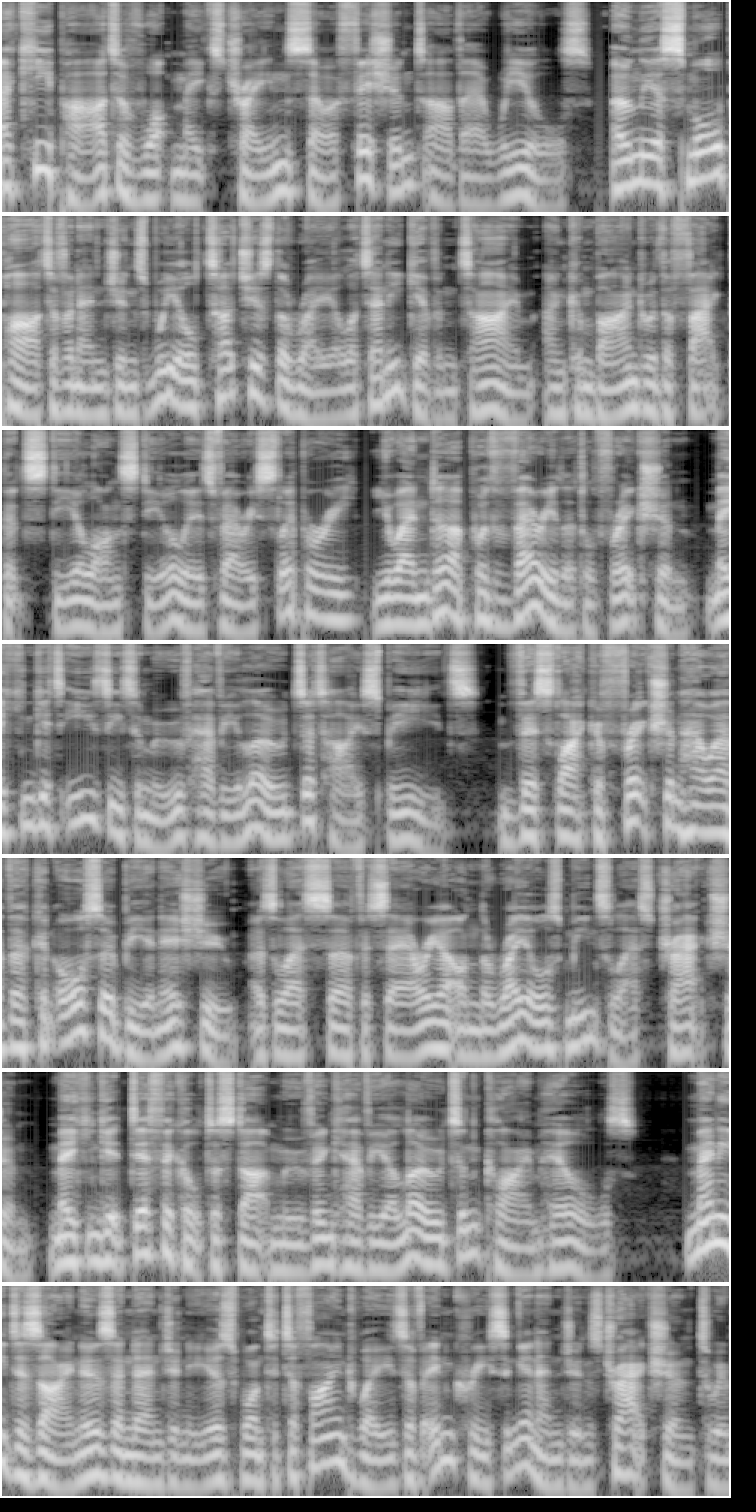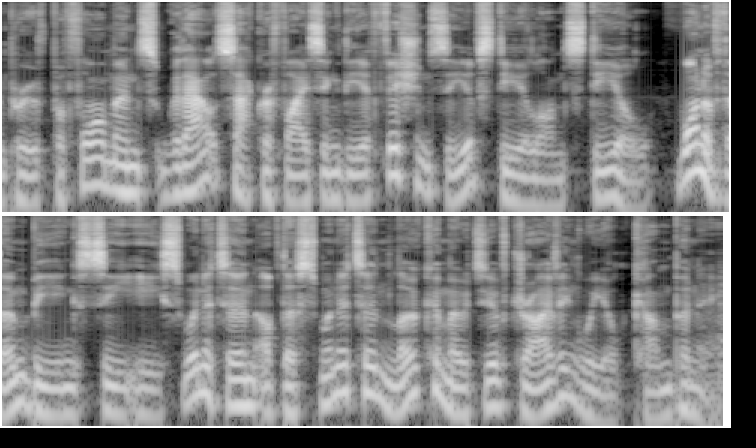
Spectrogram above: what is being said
A key part of what makes trains so efficient are their wheels. Only a small part of an engine's wheel touches the rail at any given time, and combined with the fact that steel on steel is very slippery, you end up with very little friction, making it easy to move heavy loads at high speeds. This lack of friction, however, can also be an issue, as less surface area on the rails means less traction, making it difficult to start moving heavier loads and climb hills. Many designers and engineers wanted to find ways of increasing an engine's traction to improve performance without sacrificing the efficiency of steel on steel, one of them being C.E. Swinerton of the Swinerton Locomotive Driving Wheel Company.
